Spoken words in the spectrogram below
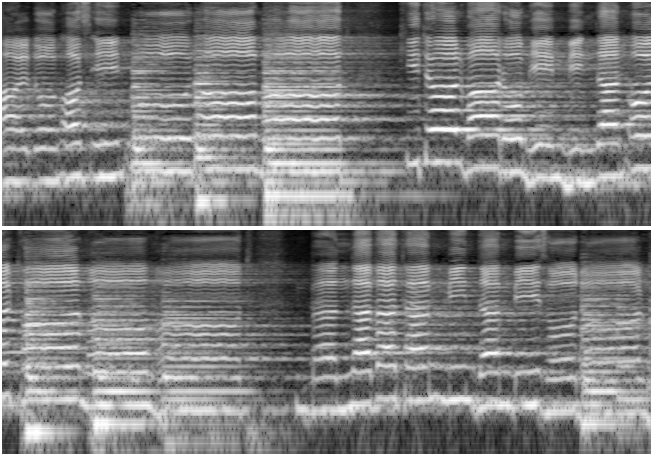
Áldom az én Uramat, kitől várom én minden oltalmamat, benne vetem minden bizodalmamat.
